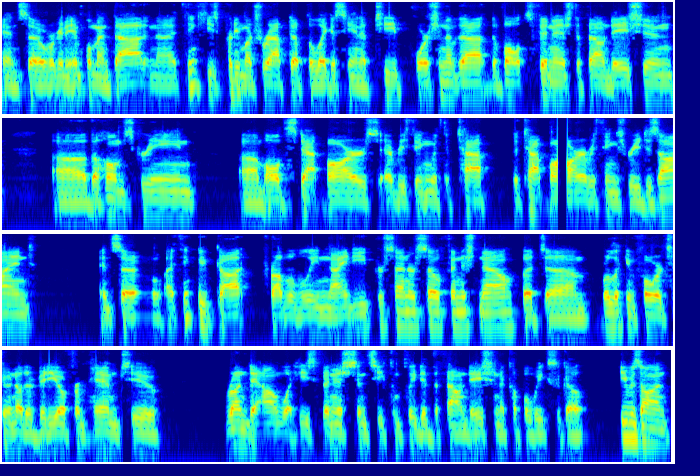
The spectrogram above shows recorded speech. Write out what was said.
And so we're going to implement that. And then I think he's pretty much wrapped up the legacy NFT portion of that. The vault's finished, the foundation, uh, the home screen, um, all the stat bars, everything with the tap, the tap bar, everything's redesigned. And so I think we've got probably 90% or so finished now, but um, we're looking forward to another video from him to run down what he's finished since he completed the foundation a couple weeks ago. He was on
